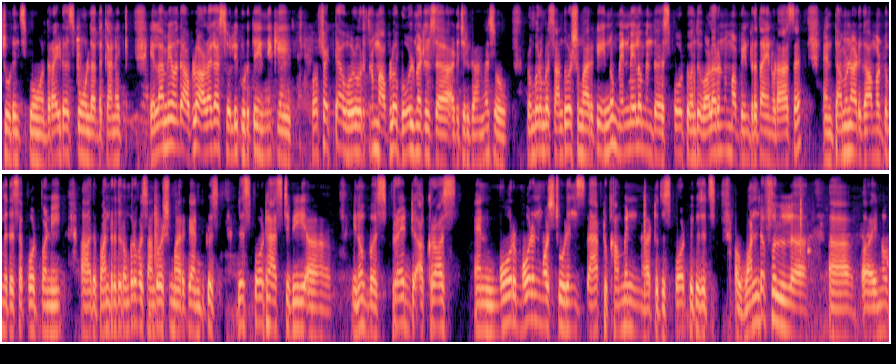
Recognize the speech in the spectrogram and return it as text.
ஸ்டூடெண்ட்ஸ்க்கும் அந்த ரைடர்ஸ்க்கும் உள்ள அந்த கனெக்ட் எல்லாமே வந்து அவ்வளோ அழகாக சொல்லி கொடுத்து இன்னைக்கு பர்ஃபெக்டாக ஒரு ஒருத்தரும் அவ்வளோ கோல்டு மெடல்ஸ் அடிச்சிருக்காங்க. ஸோ ரொம்ப ரொம்ப சந்தோஷமாக இருக்குது இன்னும் மென்மேலும் இந்த ஸ்போர்ட் வந்து வளரணும் அப்படின்றது தான் என்னோட ஆசை. அண்ட் தமிழ்நாடு கவர்மெண்ட்டும் இதை சப்போர்ட் பண்ணி அதை பண்ணுறது பண்றது ரொம்ப ரொம்ப சந்தோஷமா இருக்கு. And because this sport has to be you know spread across and more more and more students have to come in uh, to the sport because it's a wonderful uh, uh, uh, you know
